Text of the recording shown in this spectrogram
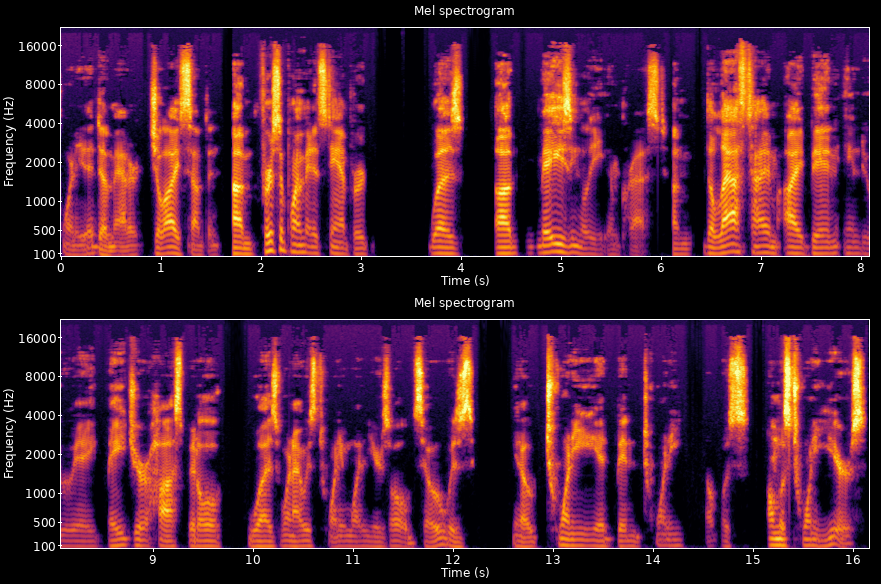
20, it doesn't matter, July something. Um, first appointment at Stanford was amazingly impressed. Um, the last time I'd been into a major hospital was when I was 21 years old. So it was, you know, 20, had been 20, almost, almost 20 years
